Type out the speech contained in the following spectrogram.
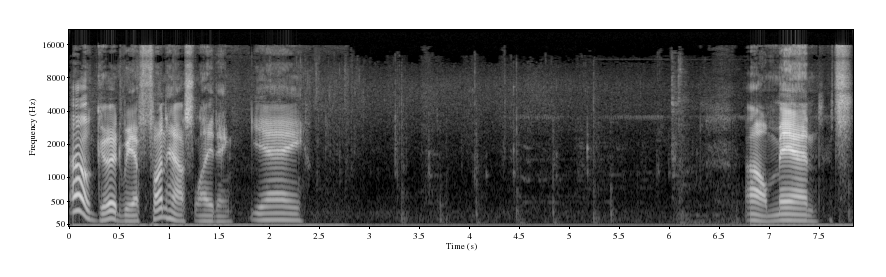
Oh, good. We have funhouse lighting. Yay. Oh, man. It's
